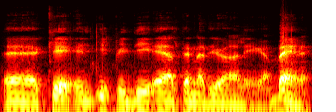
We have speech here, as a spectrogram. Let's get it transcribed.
eh, che il, il, PD è alternativa alla Lega. Bene,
